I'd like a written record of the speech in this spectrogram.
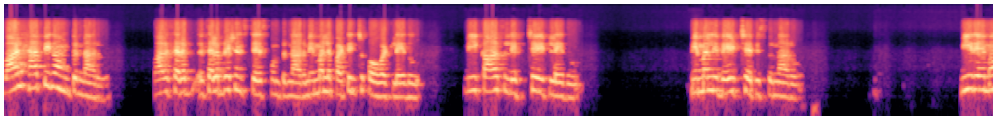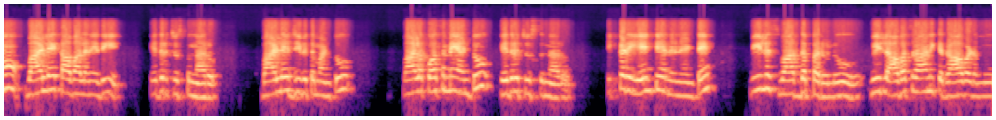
వాళ్ళు హ్యాపీగా ఉంటున్నారు. వాళ్ళు సెలబ్రేషన్స్ చేసుకుంటున్నారు. మిమ్మల్ని పట్టించుకోవట్లేదు. మీ కాల్స్ లిఫ్ట్ చేయట్లేదు. మిమ్మల్ని వెయిట్ చేపిస్తున్నారు. మీరేమో వాళ్ళే కావాలనేది ఎదురు చూస్తున్నారు. వాళ్ళే జీవితం అంటూ వాళ్ళ కోసమే అంటూ ఎదురు చూస్తున్నారు. ఇక్కడ ఏంటి అని అంటే వీళ్ళు స్వార్థపరులు వీళ్ళు అవసరానికి రావడము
